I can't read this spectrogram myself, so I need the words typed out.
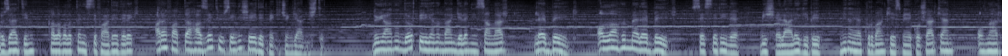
Özel tim kalabalıktan istifade ederek Arafat'ta Hazreti Hüseyin'i şehit etmek için gelmişti. Dünyanın dört bir yanından gelen insanlar Lebbeyk, Allahümme lebbeyk sesleriyle bir şelale gibi Mina'ya kurban kesmeye koşarken onlar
